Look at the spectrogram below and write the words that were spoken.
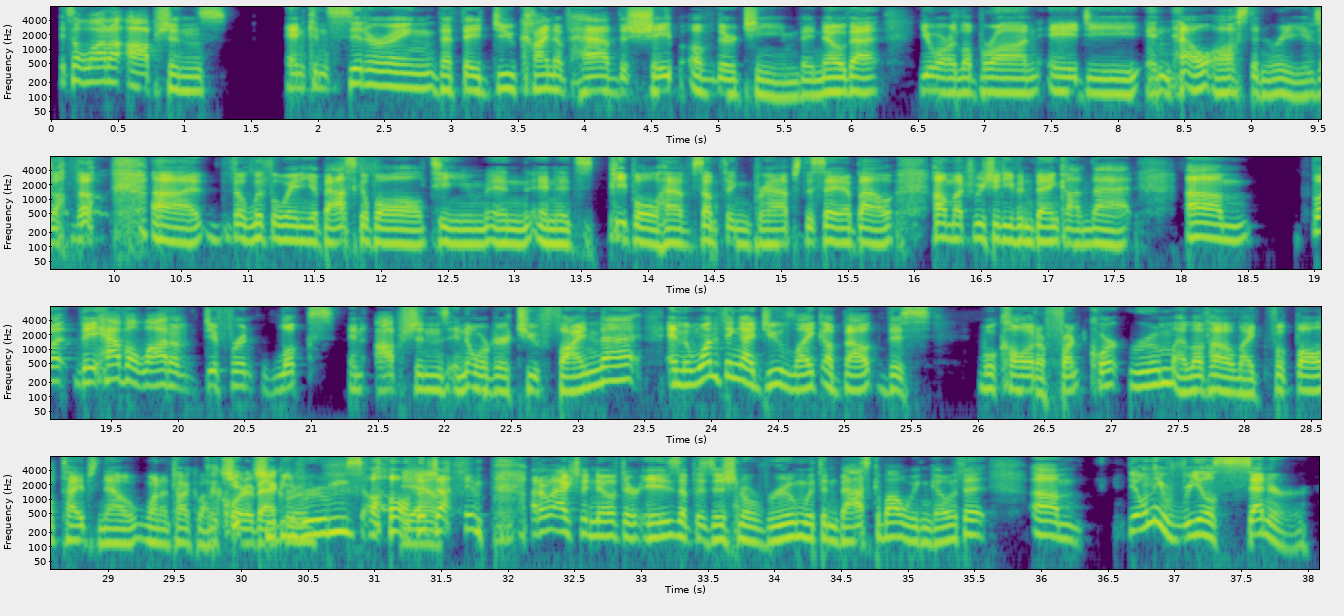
it's a lot of options. And considering that they do kind of have the shape of their team, they know that you are LeBron, AD, and now Austin Reaves. Although uh, the Lithuania basketball team and and its people have something perhaps to say about how much we should even bank on that. Um, but they have a lot of different looks and options in order to find that. And the one thing I do like about this we'll call it a front court room. I love how like football types now want to talk about The quarterback room. rooms all Yeah. the time. I don't actually know if there is a positional room within basketball. We can go with it. Um, the only real center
